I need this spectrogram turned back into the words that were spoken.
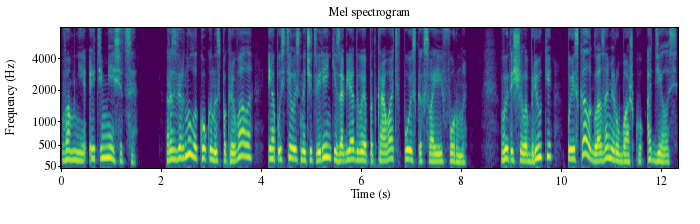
во мне эти месяцы. Развернула кокон из покрывала и опустилась на четвереньки, заглядывая под кровать в поисках своей формы. Вытащила брюки, поискала глазами рубашку, оделась.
